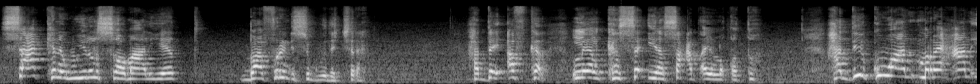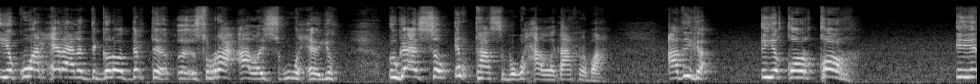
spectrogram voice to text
saakana wiilal soomaaliyeed baa furin isugu wada jira. Hadday afka leelkase iyo sacad ay noqoto. Haddii kuwaan mareexaan iyo kuwaan xeraala deganoo darta suraaca la isugu waxeeyo ugaasow intaasba waxaa lagaa rabaa adiga iyo qoorqoor iyo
